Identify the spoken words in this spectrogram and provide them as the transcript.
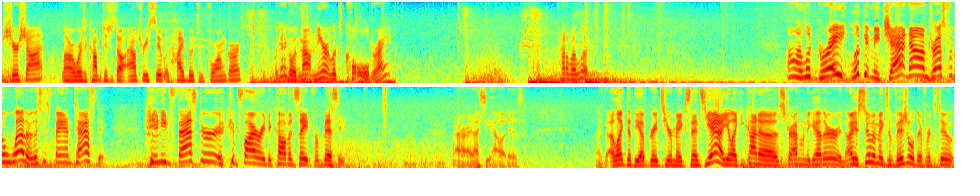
sure shot. Laura wears a competition style archery suit with high boots and forearm guards. We gotta go with Mountaineer. It looks cold, right? How do I look? Oh, I look great. Look at me, chat. Now I'm dressed for the weather. This is fantastic. You need faster firing to compensate for missing. All right, I see how it is. I like that the upgrades here make sense. Yeah, you like you kind of strap them together, and I assume it makes a visual difference too.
